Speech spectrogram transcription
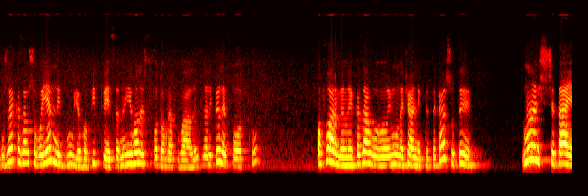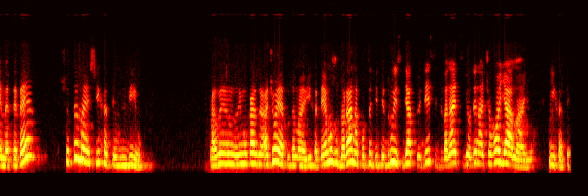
вже казав, що воєнний був його підписаний, його лише сфотографували, заліпили фотку, оформили, казав йому начальник ТЦК, що ти ми считаємо тебе, що ти маєш їхати в Львів. А він йому каже, а чого я туди маю їхати? Я можу до рана посидіти, другі сидять тут 10-12 годин, а чого я маю їхати?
